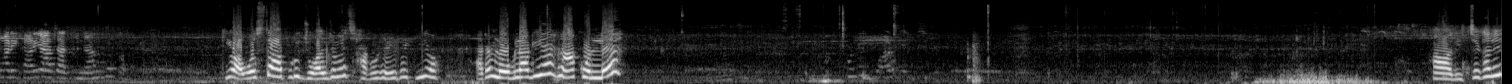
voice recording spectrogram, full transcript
কাঁড়ি কাঁড়ি আচার কিনে আনব তো কি অবস্থা? পুরো জল জমে ছাগল হেঁটে কি একটা লোক লাগিয়ে না করলে? হাওয়া দিচ্ছে খালি।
